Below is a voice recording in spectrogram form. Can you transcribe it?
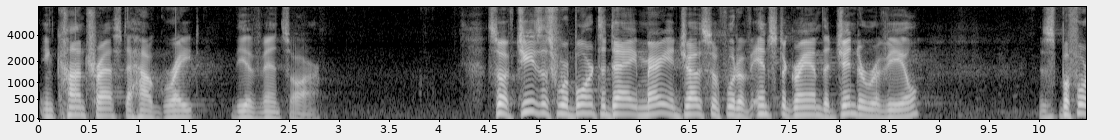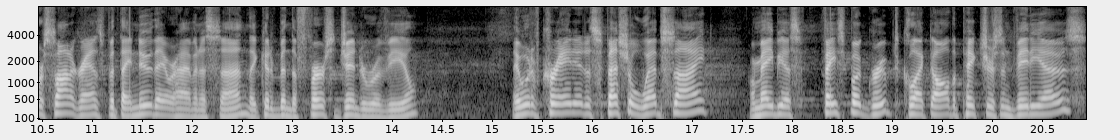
in contrast to how great the events are. So if Jesus were born today, Mary and Joseph would have Instagrammed the gender reveal. This is before sonograms, but they knew they were having a son. They could have been the first gender reveal. They would have created a special website or maybe a Facebook group to collect all the pictures and videos,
